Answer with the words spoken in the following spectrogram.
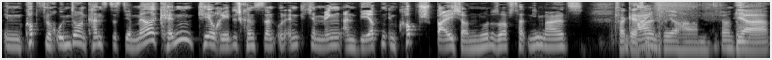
in den Kopf noch unter und kannst es dir merken. Theoretisch kannst du dann unendliche Mengen an Werten im Kopf speichern. Nur du sollst halt niemals Vergessen. Zahlendreher haben. Ja,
